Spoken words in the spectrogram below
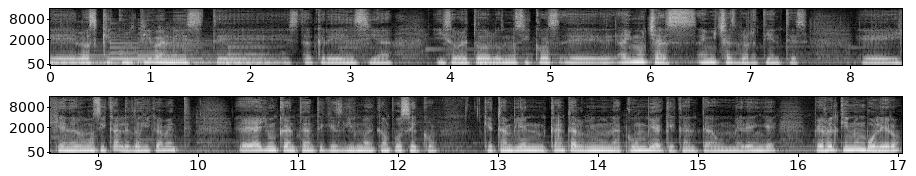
eh, los que cultivan este, esta creencia y sobre todo los músicos, eh, hay, muchas, hay muchas vertientes y géneros musicales, lógicamente. Hay un cantante que es Gilman Camposeco, que también canta lo mismo una cumbia, que canta un merengue, pero él tiene un bolero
